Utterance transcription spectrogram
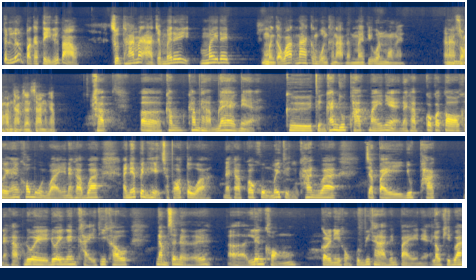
เป็นเรื่องปกติหรือเปล่า สุดท้ายมันอาจจะไม่ได้ไม่ได้เหมือนกับว่าน่ากังวลขนาดนั้นไหมพี่อ้วนมองไงอ่าสองคำถามสั้นๆครับ ครับเอ่อคำคำถามแรกเนี่ยคือถึงขั้นยุบพักไหมเนี่ยนะครับกกตเคยให้ข้อมูลไว้นะครับว่าอันนี้เป็นเหตุเฉพาะตัวนะครับก็คงไม่ถึงขั้นว่าจะไปยุบพัก นะครับด้วยด้วยเงื่อนไขที่เขานำเสนอเอเรื่องของกรณีของคุณพิธาขึ้นไปเนี่ยเราคิดว่า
